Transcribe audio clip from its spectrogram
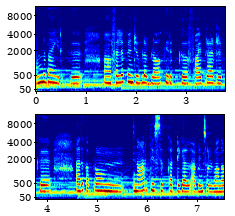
ஒன்று தான் இருக்குது ஃபிலிப்பின் டியூப்பில் பிளாக் இருக்குது ஃபைப்ராய்ட் இருக்குது அதுக்கப்புறம் நார்த் இசு கட்டிகள் அப்படின்னு சொல்லுவாங்க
